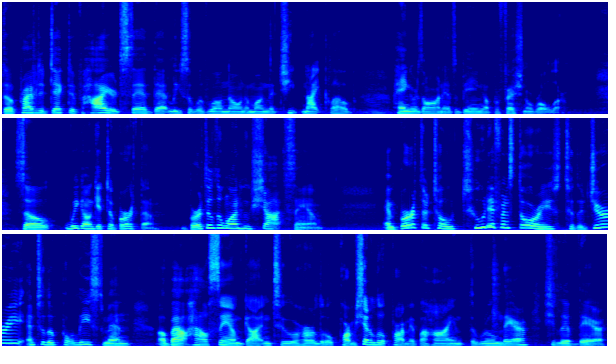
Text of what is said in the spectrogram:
the private detective hired said that lisa was well known among the cheap nightclub hangers on as being a professional roller so we're going to get to bertha bertha's the one who shot sam and Bertha told two different stories to the jury and to the policemen about how Sam got into her little apartment. She had a little apartment behind the room there. She lived there.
